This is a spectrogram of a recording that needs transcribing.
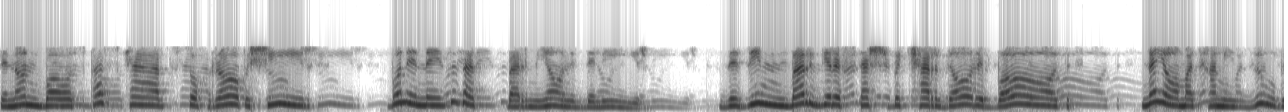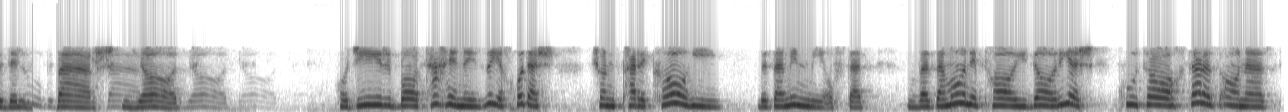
سنان باز پس کرد سهراب شیر بن نیزه زد بر میان دلیر. ز زین برگرفتش به کردار باد نیامد همین زو به دل برش یاد. حجیر با ته نیزه خودش چون پرکاهی به زمین می افتد و زمان پایداریش کوتاهتر از آن است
